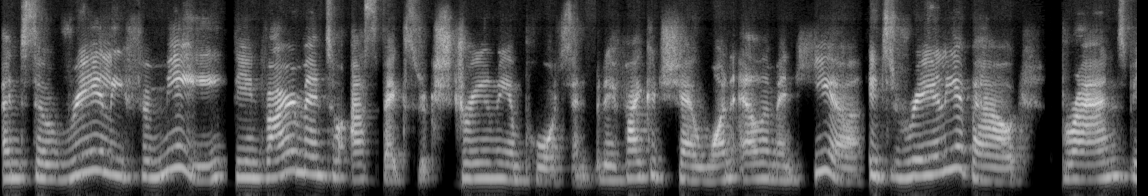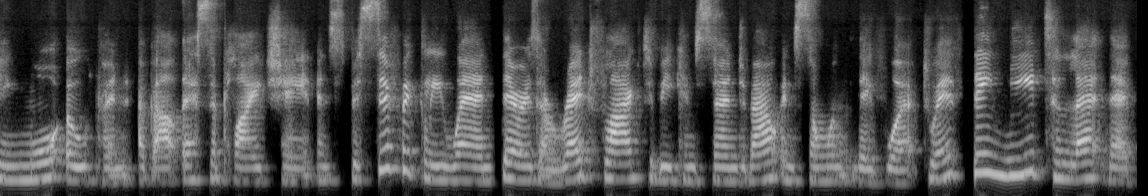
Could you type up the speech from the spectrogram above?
And so, really, for me, the environmental aspects are extremely important. But if I could share one element here, it's really about brands being more open about their supply chain. And specifically, when there is a red flag to be concerned about in someone that they've worked with, they need to let their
